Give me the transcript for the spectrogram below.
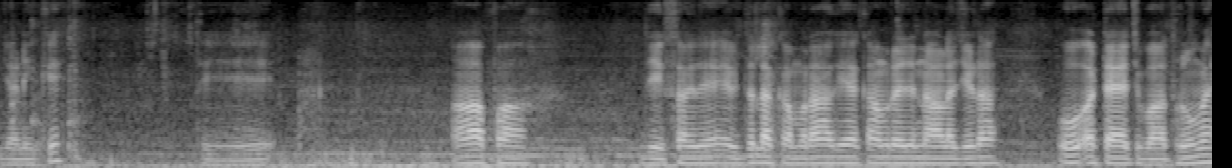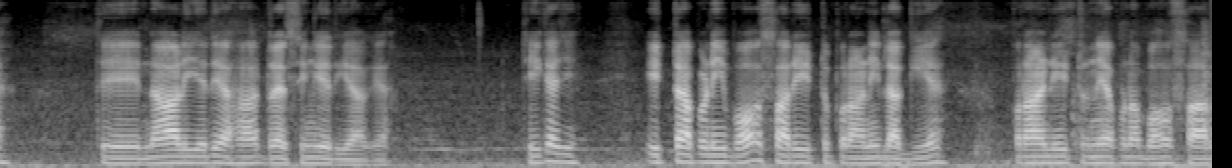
ਜਾਨੀ ਕਿ ਤੇ ਆ ਆਪਾਂ ਦੇਖ ਸਕਦੇ ਆ ਇਧਰਲਾ ਕਮਰਾ ਆ ਗਿਆ ਕਮਰੇ ਦੇ ਨਾਲ ਜਿਹੜਾ ਉਹ ਅਟੈਚ ਬਾਥਰੂਮ ਹੈ ਤੇ ਨਾਲ ਹੀ ਇਹਦੇ ਆਹ ਡਰੈਸਿੰਗ ਏਰੀਆ ਆ ਗਿਆ। ਠੀਕ ਹੈ ਜੀ? ਇੱਟ ਆਪਣੀ ਬਹੁਤ ਸਾਰੀ ਇੱਟ ਪੁਰਾਣੀ ਲੱਗੀ ਹੈ। ਪੁਰਾਣੀ ਇੱਟ ਨੇ ਆਪਣਾ ਬਹੁਤ ਸਾਰ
